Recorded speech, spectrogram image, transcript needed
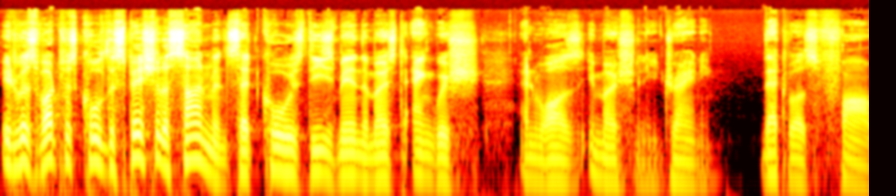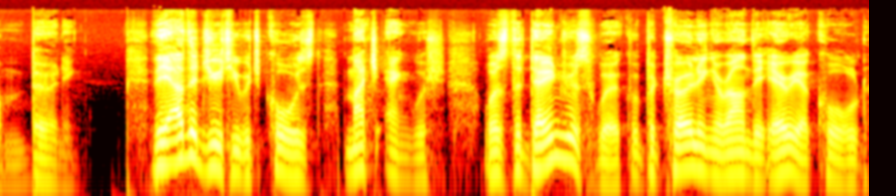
It was what was called the special assignments that caused these men the most anguish and was emotionally draining. That was farm burning. The other duty which caused much anguish was the dangerous work of patrolling around the area called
